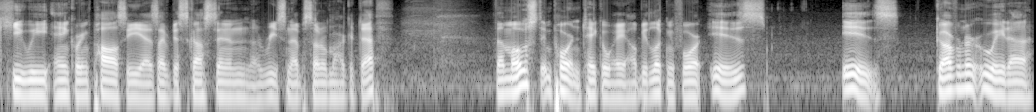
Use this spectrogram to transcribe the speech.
QE anchoring policy, as I've discussed in a recent episode of Market Depth. The most important takeaway I'll be looking for is is Governor Ueda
